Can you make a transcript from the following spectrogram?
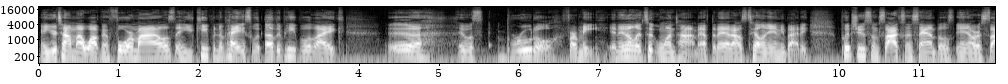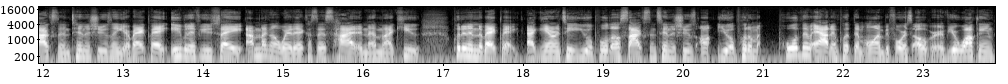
And you're talking about walking four miles and you're keeping the pace with other people, like, ugh it was brutal for me. And it only took one time. After that, I was telling anybody, put you some socks and sandals in, or socks and tennis shoes in your backpack. Even if you say, I'm not going to wear that because it's hot and I'm not cute, put it in the backpack. I guarantee you will pull those socks and tennis shoes on, you will put them pull them out and put them on before it's over. If you're walking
